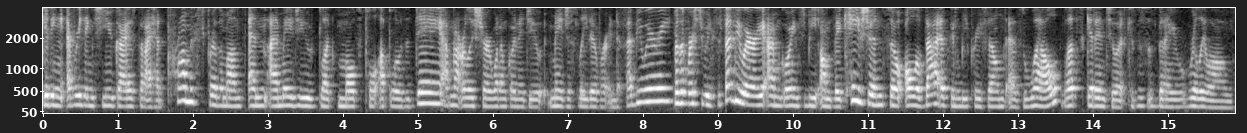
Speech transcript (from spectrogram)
getting everything to you guys that I had promised for the month and I may do like multiple uploads a day. I'm not really sure what I'm going to do. It may just lead over into February. For the first two weeks of February, I'm going to be on vacation, so all of that is going to be pre-filmed as well. Let's get into it because this has been a really long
